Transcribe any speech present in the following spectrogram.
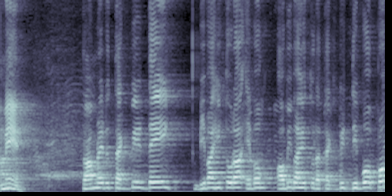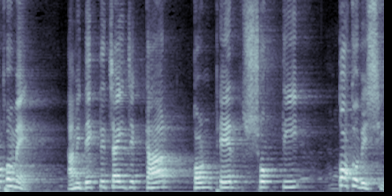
আমিন তো আমরা একটু তাকবির দেই বিবাহিতরা এবং অবিবাহিতরা তাকবির দিব প্রথমে আমি দেখতে চাই যে কার কণ্ঠের শক্তি কত বেশি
